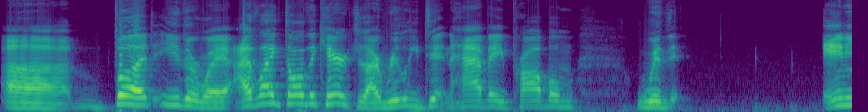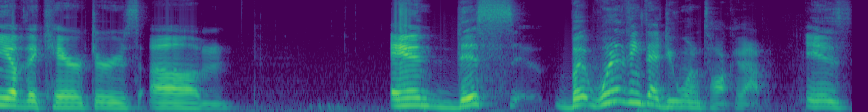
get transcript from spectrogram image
Uh, but either way, I liked all the characters. I really didn't have a problem with any of the characters. Um, and this, but one of the things I do want to talk about is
